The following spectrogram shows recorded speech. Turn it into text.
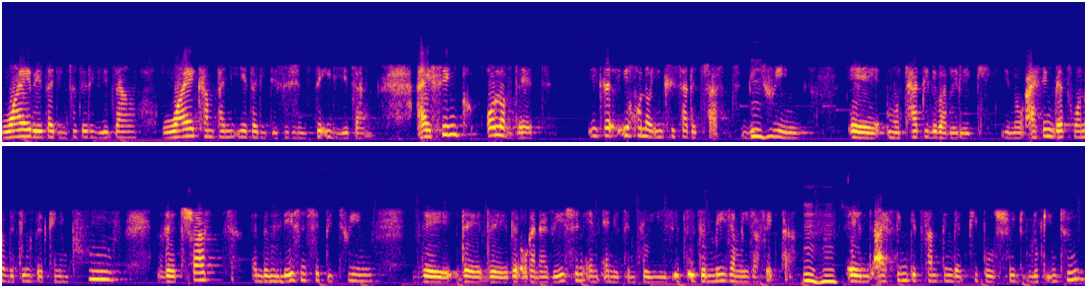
why re etsa dintho tse re di etsang why company e etsa di-decisions tse e di etsang i think all of that e kgona go increase the trust between mm -hmm eh mothapi le babereki. You know i think that's one of the things that can improve the trust and the mm. relationship between the the the, the organization and, and its employees. It's it's a major major factor. Mm-hmm. and i think it's something that people should look into.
